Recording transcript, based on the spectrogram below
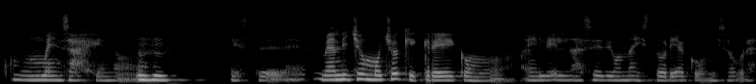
como un mensaje, ¿no? Este, me han dicho mucho que cree como el enlace de una historia con mis obras.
